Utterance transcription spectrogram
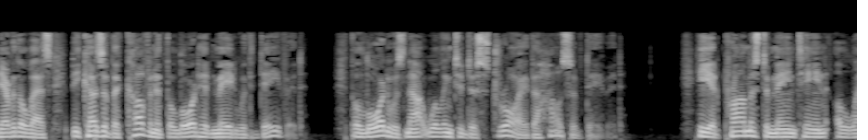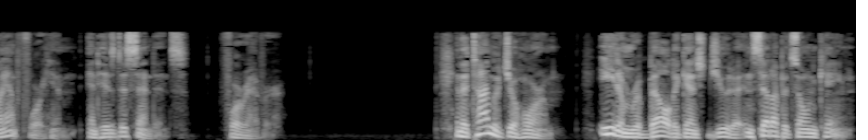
Nevertheless because of the covenant the lord had made with david the lord was not willing to destroy the house of david. He had promised to maintain a lamp for him and his descendants forever. In the time of jehoram edom rebelled against judah and set up its own king.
